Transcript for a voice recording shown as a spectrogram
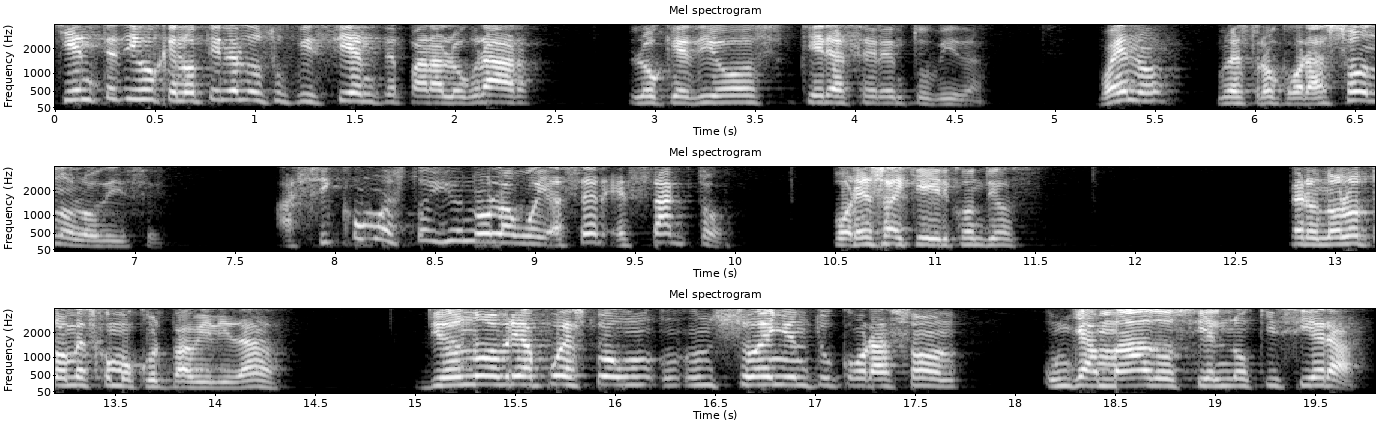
¿Quién te dijo que no tienes lo suficiente para lograr lo que Dios quiere hacer en tu vida? Bueno, nuestro corazón no lo dice. Así como estoy yo no la voy a hacer, exacto. Por eso hay que ir con Dios. Pero no lo tomes como culpabilidad. Dios no habría puesto un, sueño en tu corazón, un llamado si Él no quisiera.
